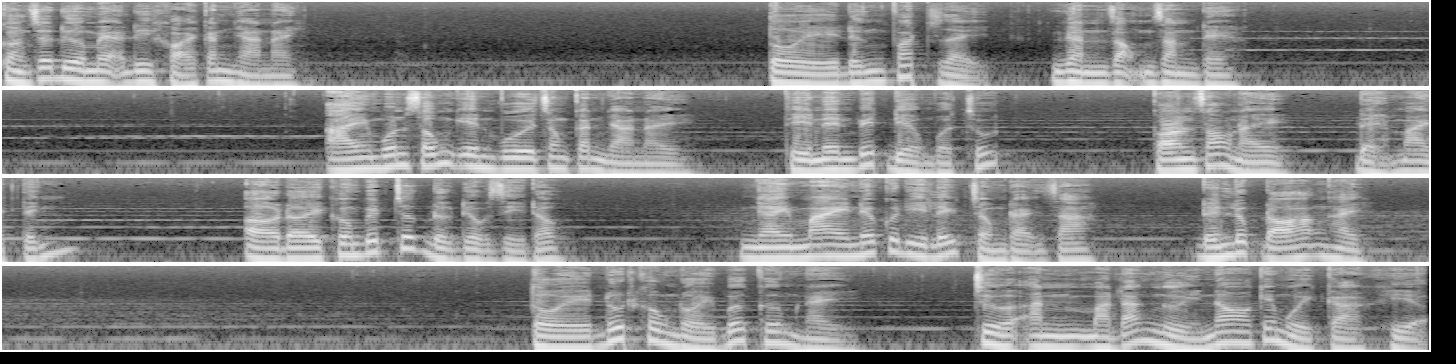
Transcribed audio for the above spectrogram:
Con sẽ đưa mẹ đi khỏi căn nhà này. Tôi đứng phát dậy, Gần giọng răn đe. Ai muốn sống yên vui trong căn nhà này Thì nên biết điều một chút. Còn sau này, để mai tính. Ở đời không biết trước được điều gì đâu. Ngày mai nếu có đi lấy chồng đại gia, Đến lúc đó hẵng hay. Tôi đốt không nổi bữa cơm này chưa ăn mà đã ngửi no cái mùi cà khịa,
